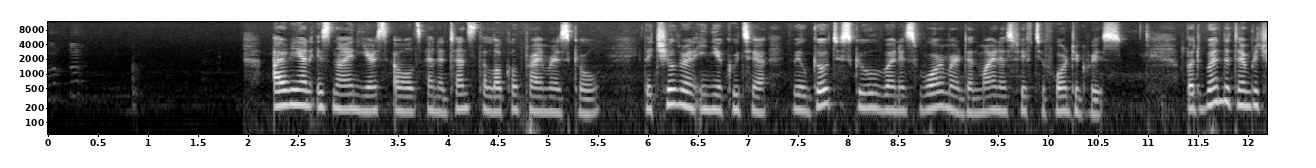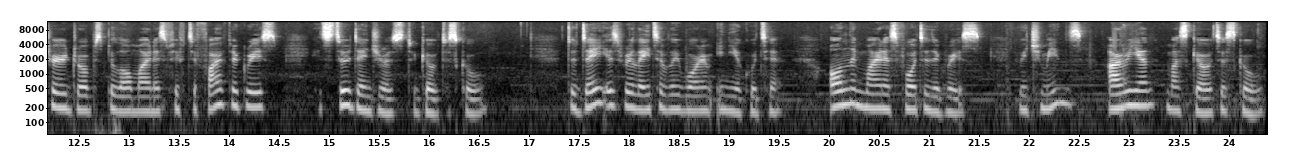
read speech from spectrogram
Dur dur. Aryan is 9 years old and attends the local primary school. The children in Yakutia will go to school when it's warmer than minus 54 degrees. But when the temperature drops below minus 55 degrees, it's too dangerous to go to school. Today is relatively warm in Yakutia, only minus 40 degrees, which means Aryan must go to school.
